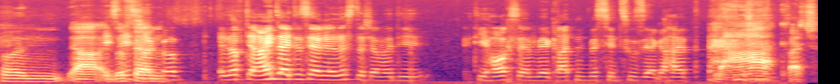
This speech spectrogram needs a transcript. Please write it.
Und ja, insofern. Also auf der einen Seite ist ja realistisch, aber die, die Hawks haben wir gerade ein bisschen zu sehr gehypt. Na, Quatsch.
